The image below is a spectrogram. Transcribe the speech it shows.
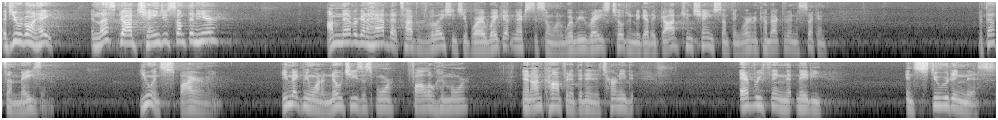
If you were going, hey, unless God changes something here, I'm never going to have that type of relationship where I wake up next to someone, where we raise children together. God can change something. We're going to come back to that in a second. But that's amazing. You inspire me. You make me want to know Jesus more, follow him more. And I'm confident that in eternity, everything that may be in stewarding this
